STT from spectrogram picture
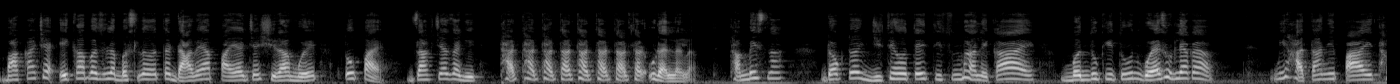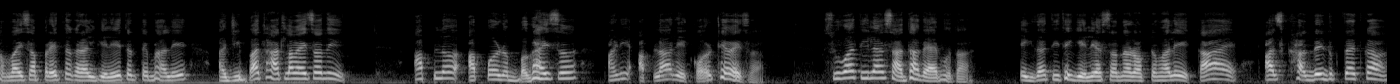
बाकाच्या एका बाजूला बसलं तर डाव्या पायाच्या शिरामुळे तो पाय जागच्या जागी थाट थाट थाट थाट थाट थाट थाट थाट उडायला लागला. थांबेस ना. डॉक्टर जिथे होते तिथून म्हणाले काय? बंदुकीतून गोळ्या सुटल्या का? मी हाताने पाय थांबवायचा प्रयत्न करायला गेले तर ते म्हणाले अजिबात हात लावायचा नाही. आपलं आपण बघायचं आणि आपला रेकॉर्ड ठेवायचा. सुरुवातीला साधा व्यायाम होता. एकदा तिथे गेले असताना डॉक्टर म्हणाले काय आज खांदे दुखत आहेत का?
